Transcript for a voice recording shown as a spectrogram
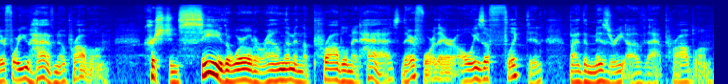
Therefore, you have no problem. Christians see the world around them and the problem it has. Therefore, they are always afflicted by the misery of that problem.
